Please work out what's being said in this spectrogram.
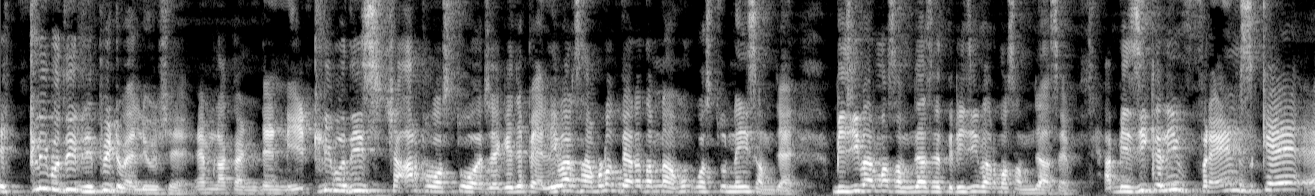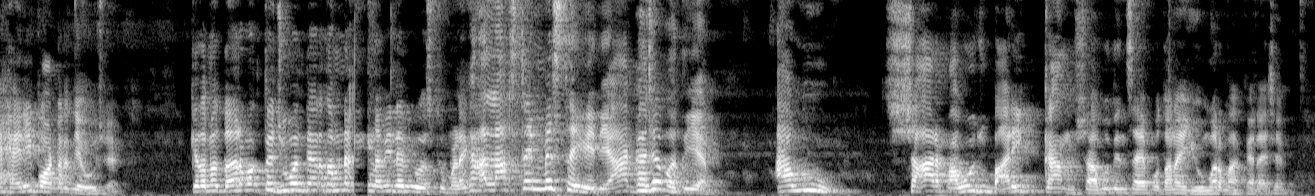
એટલી બધી રિપીટ વેલ્યુ છે એમના કન્ટેન્ટની એટલી બધી શાર્પ વસ્તુઓ છે કે જે પહેલી વાર સાંભળો ત્યારે તમને અમુક વસ્તુ નહીં સમજાય. બીજી વારમાં સમજાશે, ત્રીજી વારમાં સમજાશે. આ બેઝિકલી ફ્રેન્ડ્સ કે હેરી પોટર જેવું છે. કે તમે દર વખતે જુઓ ત્યારે તમને નવી નવી વસ્તુ મળે. કે આ લાસ્ટ ટાઈમ મિસ થઈ ગઈ હતી, આ ગજબ હતી એમ. આવું શાર્પ આવું જ બારીક કામ શાહબુદ્દીન સાહેબ પોતાના હ્યુમરમાં કરે છે.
